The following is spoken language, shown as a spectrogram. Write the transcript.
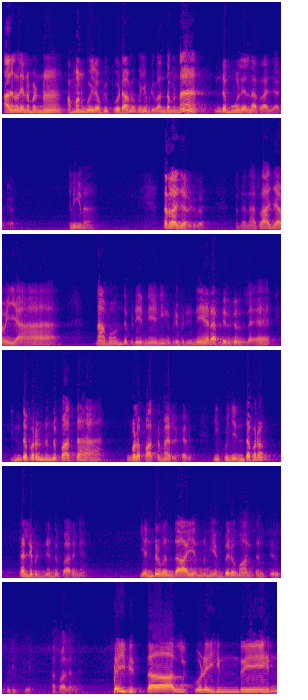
அதனால என்ன பண்ண அம்மன் கோயில் அப்படி போயிடாம கொஞ்சம் இப்படி வந்தோம்னா இந்த மூலையில் நடராஜா இருக்கார். இல்லைங்களா? நடராஜா இருக்கிறார். அந்த நடராஜாவையா நாம வந்து இப்படி நீங்க இப்படி இப்படி நேரா அப்படி இருக்கிறதுல இந்த புறம் நின்று பார்த்தா உங்களை பார்த்த மாதிரி இருக்காது. நீங்க கொஞ்சம் இந்த புறம் தள்ளி இப்படி நின்று பாருங்க. என்று வந்தா என்னும் எம்பெருமான் தன் திருக்குறிப்பு. வித்தால் குழைகின்றேன்.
